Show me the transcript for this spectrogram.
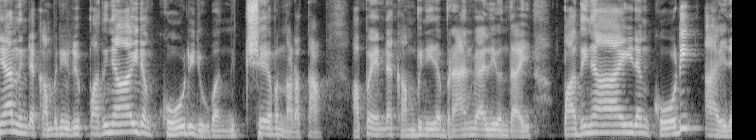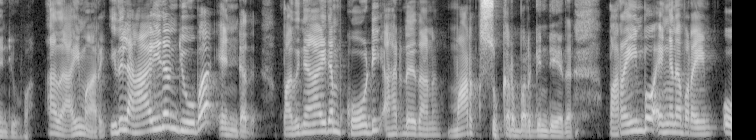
ഞാൻ നിന്റെ കമ്പനി ഒരു പതിനായിരം കോടി രൂപ നിക്ഷേപം നടത്താം. അപ്പോൾ എന്റെ കമ്പനിയുടെ ബ്രാൻഡ് വാല്യൂ എന്തായി? പതിനായിരം കോടി ആയിരം രൂപ. അതായി മാറി. ഇതിൽ ആയിരം രൂപ എന്റെത് പതിനായിരം കോടി ആരുടേതാണ് മാർക്ക് സുക്കർബർഗിന്റേത് പറയുമ്പോൾ എങ്ങനെ പറയും? ഓ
